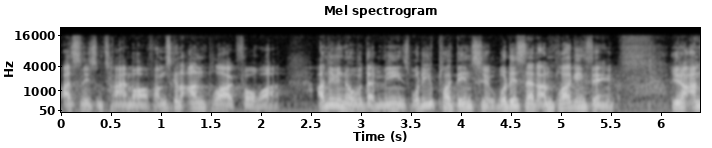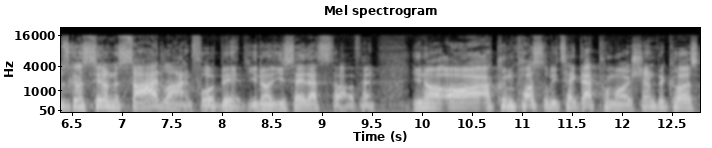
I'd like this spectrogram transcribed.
I just need some time off. I'm just gonna unplug for a while. I don't even know what that means. What are you plugged into? What is that unplugging thing? You know, I'm just gonna sit on the sideline for a bit. You know, you say that stuff. And, you know, oh, I couldn't possibly take that promotion because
